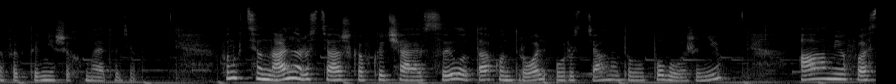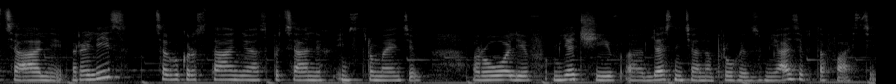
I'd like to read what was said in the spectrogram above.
ефективніших методів. Функціональна розтяжка включає силу та контроль у розтягнутому положенні, а міофасціальний реліз це використання спеціальних інструментів ролів, м'ячів е, для зняття напруги з м'язів та фасцій.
